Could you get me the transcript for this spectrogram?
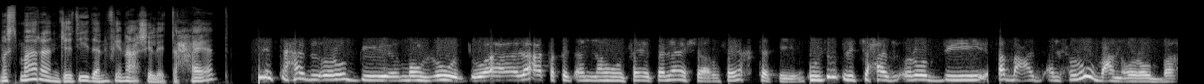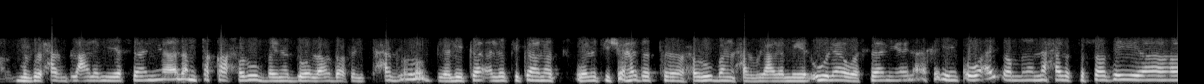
مسمارا جديدا في نعش الاتحاد؟ الاتحاد الأوروبي موجود ولا أعتقد أنه سيتلاشى أو سيختفي، وجود الاتحاد الأوروبي أبعد الحروب عن أوروبا، منذ الحرب العالمية الثانية لم تقع حروب بين الدول الأعضاء في الاتحاد الأوروبي التي كانت والتي شهدت حروبا الحرب العالمية الأولى والثانية إلى آخره، وأيضا من الناحية الاقتصادية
